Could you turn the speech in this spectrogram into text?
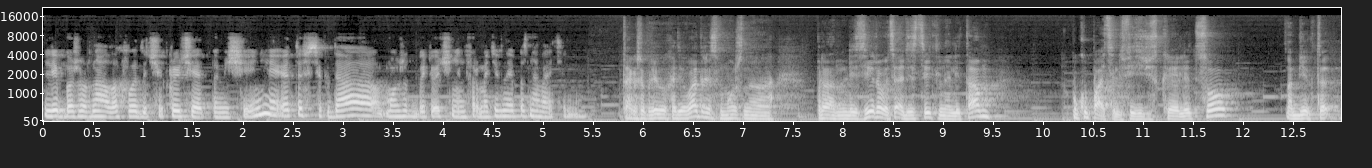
либо журналах выдачи ключей от помещения, это всегда может быть очень информативно и познавательно. Также при выходе в адрес можно проанализировать, а действительно ли там покупатель, физическое лицо объекта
